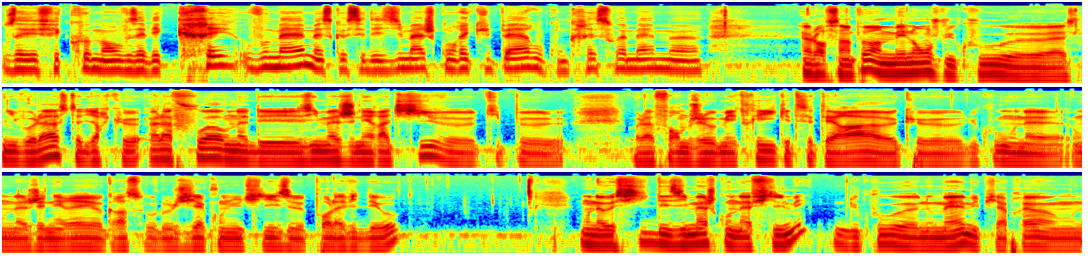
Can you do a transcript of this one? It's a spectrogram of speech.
Vous avez fait comment? Vous avez créé vous-même? Est-ce que c'est des images qu'on récupère ou qu'on crée soi-même euh? alors c'est un peu un mélange du coup à ce niveau-là, c'est-à-dire que à la fois on a des images génératives type voilà forme géométrique etc que du coup on a on a généré grâce au logiciel qu'on utilise pour la vidéo. On a aussi des images qu'on a filmées, du coup, euh, nous-mêmes, et puis après, on,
